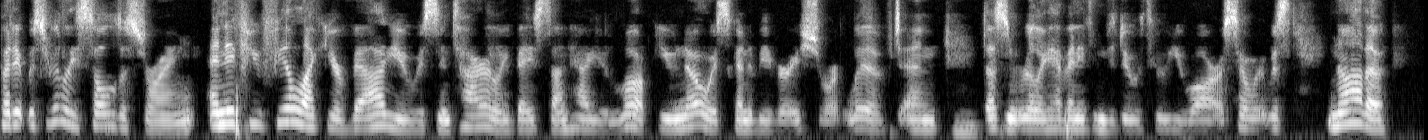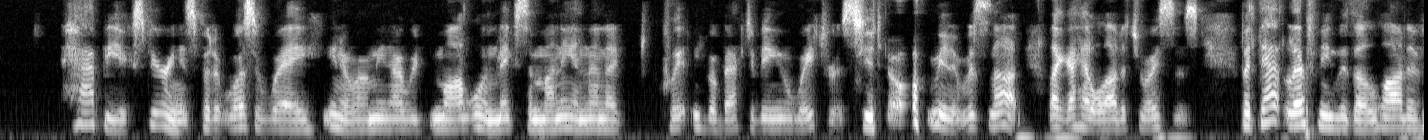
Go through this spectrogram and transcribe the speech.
but it was really soul destroying. And if you feel like your value is entirely based on how you look, you know it's going to be very short lived and Mm. doesn't really have anything to do with who you are. So it was not a happy experience, but it was a way, you know, I mean, I would model and make some money and then I'd quit and go back to being a waitress, you know. I mean, it was not like I had a lot of choices. But that left me with a lot of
